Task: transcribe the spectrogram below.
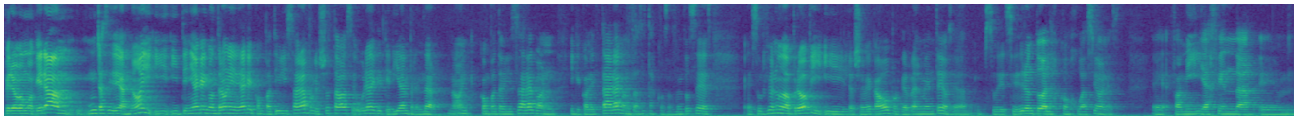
pero como que eran muchas ideas, ¿no? Y, tenía que encontrar una idea que compatibilizara porque yo estaba segura de que quería emprender, ¿no? Y que compatibilizara con, y que conectara con todas estas cosas. Entonces, eh, surgió Nuda Prop y, y lo llevé a cabo porque realmente, o sea, se, se dieron todas las conjugaciones. Eh, familia, agenda, eh,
